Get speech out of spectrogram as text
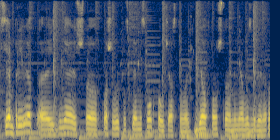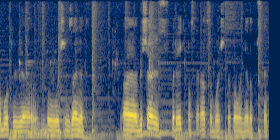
Всем привет! Э, извиняюсь, что в прошлом выпуске я не смог поучаствовать. Дело в том, что меня вызвали на работу, и я был очень занят. Э, обещаюсь впредь постараться больше такого не допускать.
